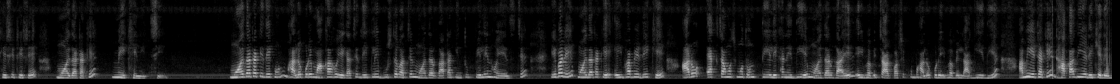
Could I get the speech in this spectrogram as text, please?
ঠেসে ঠেসে ময়দাটাকে মেখে নিচ্ছি। ময়দাটাকে দেখুন, ভালো করে মাখা হয়ে গেছে। দেখলেই বুঝতে পারছেন ময়দার গাটা কিন্তু পেলেন হয়ে এসছে। এবারে ময়দাটাকে এইভাবে রেখে আরও এক চামচ মতন তেল এখানে দিয়ে ময়দার গায়ে এইভাবে চারপাশে খুব ভালো করে এইভাবে লাগিয়ে দিয়ে আমি এটাকে ঢাকা দিয়ে রেখে দেব।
